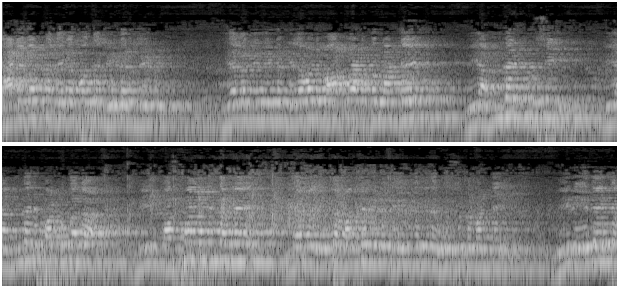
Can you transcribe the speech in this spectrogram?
కార్యకర్త లేకపోతే లీడర్ లేడు. ఇవాళ నేను ఇక్కడ నిలబడి మాట్లాడుతున్నా అంటే మీ అందరి కృషి మీ అందరి పట్టుదల మీ కష్టానికనే ఇవాళ ఇంతమంది మీరు వేదిక మీద కూర్చున్నామంటే మీరు ఏదైతే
